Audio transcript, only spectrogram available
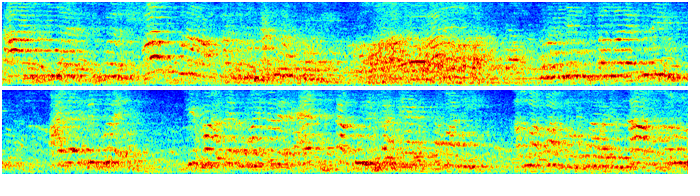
তার জীবনের জীবনের সব গুনাহ তার জন্য জান্নাত হবে জিহাদের ময়দানে একটা গুলি থাকে, একটা বালি, আল্লাহ পাক রব্বুল তার জন্য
